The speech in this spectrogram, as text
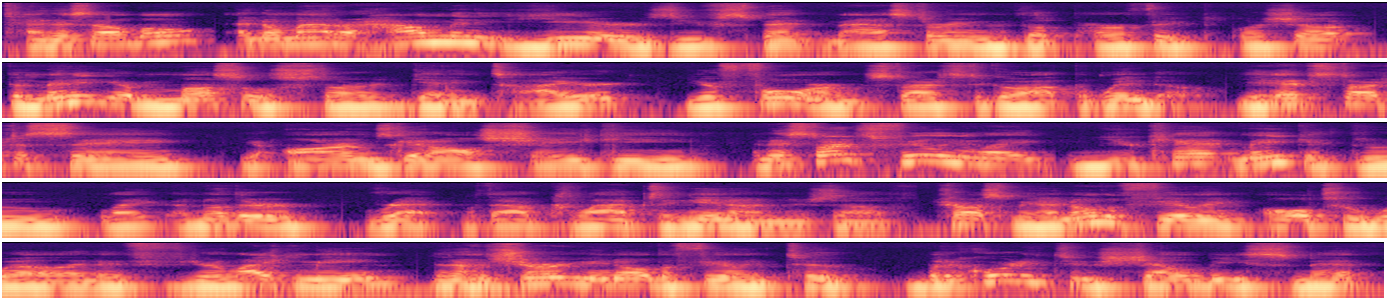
tennis elbow. And no matter how many years you've spent mastering the perfect push up, the minute your muscles start getting tired, your form starts to go out the window. Your hips start to sink, your arms get all shaky, and it starts feeling like you can't make it through like another rep without collapsing in on yourself. Trust me, I know the feeling all too well, and if you're like me, then I'm sure you know the feeling too. But according to Shelby Smith,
